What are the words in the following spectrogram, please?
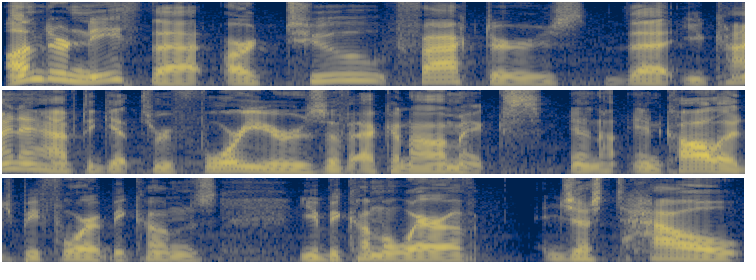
Underneath that are two factors that you kind of have to get through four years of economics in in college before it becomes you become aware of just how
